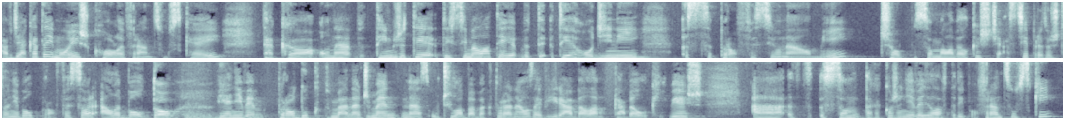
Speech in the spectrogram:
A vďaka tej mojej škole francúzskej, tak e, ona, tým, že tie, ty si mala tie, tie hodiny s profesionálmi, čo som mala veľké šťastie, pretože to nebol profesor, ale bol to, ja neviem, produkt management nás učila baba, ktorá naozaj vyrábala kabelky, vieš. A som tak akože nevedela vtedy po francúzsky.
